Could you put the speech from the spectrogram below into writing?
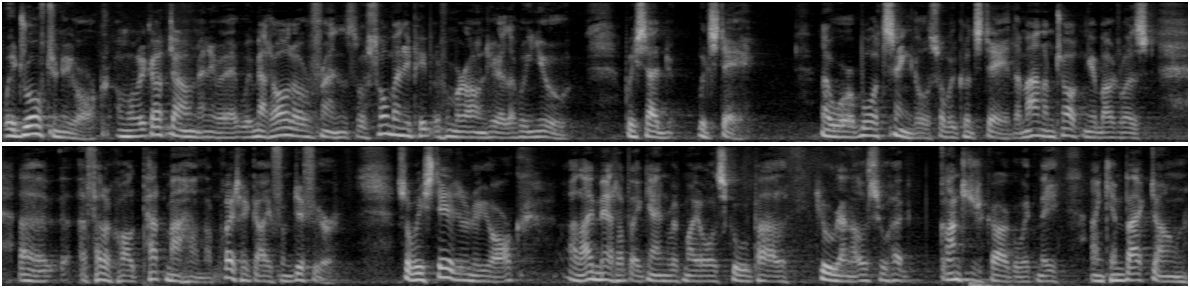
We drove to New York, and when we got down anyway, we met all our friends. There were so many people from around here that we knew. We said we'd stay. Now, we were both single, so we could stay. The man I'm talking about was uh, a fellow called Pat Mahan, quite a guy from Differ. So we stayed in New York, and I met up again with my old school pal, Hugh Reynolds, who had gone to Chicago with me and came back down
